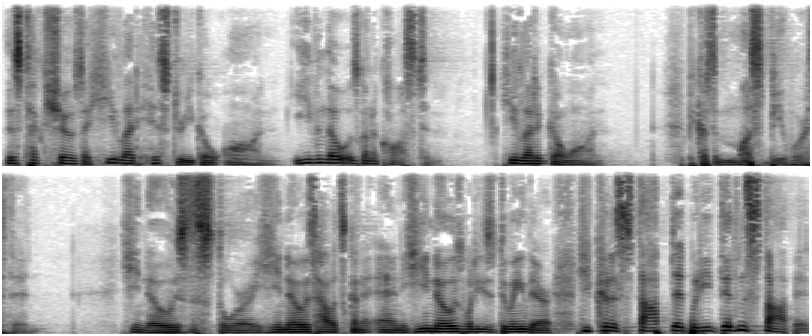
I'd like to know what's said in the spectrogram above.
this text shows that He let history go on, even though it was going to cost Him. He let it go on because it must be worth it. He knows the story. He knows how it's going to end. He knows what He's doing there. He could have stopped it, but He didn't stop it.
